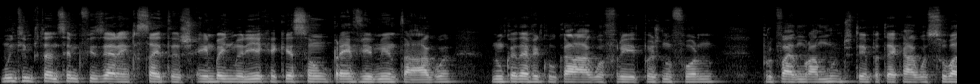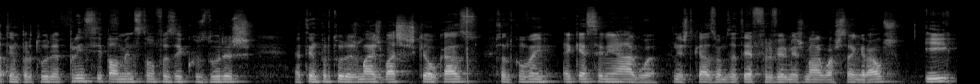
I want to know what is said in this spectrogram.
Muito importante sempre que fizerem receitas em banho-maria que aqueçam previamente a água. Nunca devem colocar a água fria depois no forno porque vai demorar muito tempo até que a água suba a temperatura, principalmente se estão a fazer cozeduras a temperaturas mais baixas, que é o caso. Portanto, convém aquecerem a água. Neste caso, vamos até ferver mesmo a água aos 100 graus. E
